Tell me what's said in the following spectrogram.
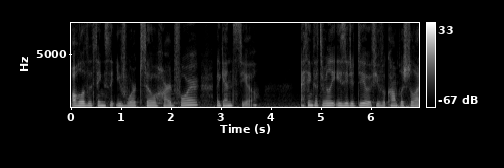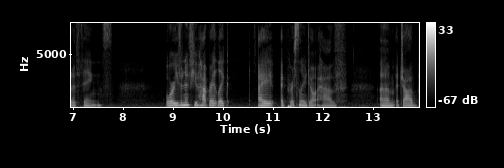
all of the things that you've worked so hard for against you. I think that's really easy to do if you've accomplished a lot of things. Or even if you have, right? Like, I, I personally don't have um, a job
